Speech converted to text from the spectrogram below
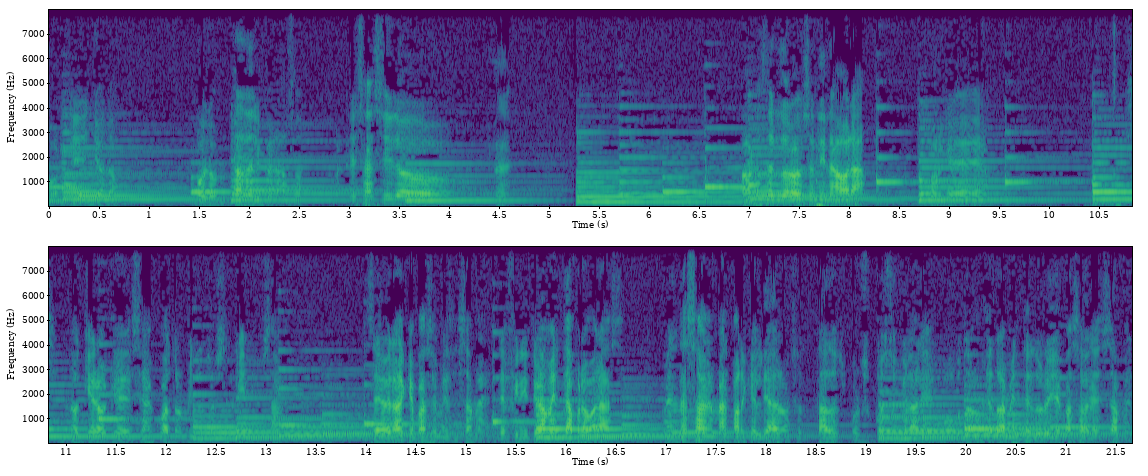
Porque yo no. Voluntad del corazón. Esa ha sido... eh. Vamos a hacer todos los endings ahora. Porque... No quiero que sea cuatro minutos el vídeo, ¿sabes? Se verá que pasen mis exámenes. Definitivamente aprobarás. ¿Vendrás a verme al parque el día de los resultados? Por supuesto que lo haré. Wow, trabajé realmente duro y he pasado el examen.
